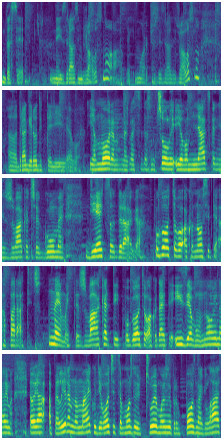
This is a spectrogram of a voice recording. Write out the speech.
da se ne izrazim žalosno, ali morat ću se izraziti žalosno. Dragi roditelji, evo, Ja moram naglasiti da smo čuli i ovo mljackanje žvakače gume. Djeco draga, pogotovo ako nosite aparatić. Nemojte žvakati, pogotovo ako dajete izjavu novinarima. Evo ja apeliram na majku, djevojčica možda ju čuje, možda ju prepozna glas.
